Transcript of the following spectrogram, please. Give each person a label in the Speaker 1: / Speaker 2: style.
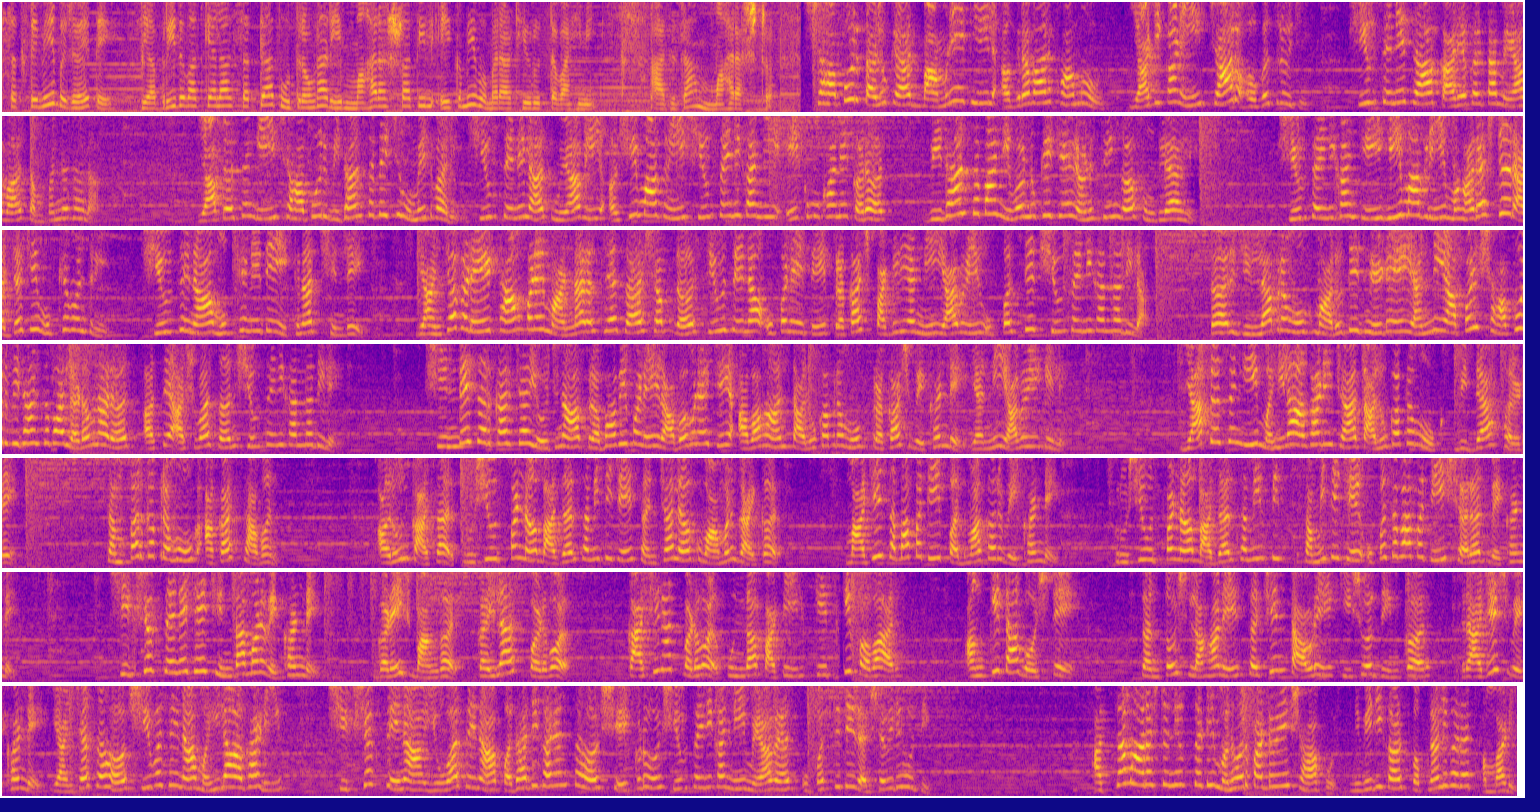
Speaker 1: सत्यमेव जयते. या ब्रीद वाक्याला सत्यात उतरवणारी महाराष्ट्रातील एकमेव मराठी वृत्तवाहिनी. आजचा महाराष्ट्र.
Speaker 2: शहापूर तालुक्यात बामणे येथील अग्रवाल फार्म हाऊस या ठिकाणी चार ऑगस्ट रोजी शिवसेनेचा कार्यकर्ता मेळावा संपन्न झाला. या प्रसंगी शहापूर विधानसभेची उमेदवारी शिवसेनेलाच मिळावी अशी मागणी शिवसैनिकांनी एकमुखाने करत विधानसभा निवडणुकीचे रणसिंग फुंकले आहे शिवसैनिकांची ही मागणी महाराष्ट्र राज्याचे मुख्यमंत्री शिवसेना मुख्य नेते एकनाथ शिंदे यांच्याकडे ठामपणे मांडणार असल्याचा शब्द शिवसेना उपनेते प्रकाश पाटील यांनी यावेळी उपस्थित शिवसैनिकांना दिला. तर जिल्हा प्रमुख मारुती धिरडे यांनी आपण शहापूर विधानसभा लढवणारच असे आश्वासन शिवसैनिकांना दिले. शिंदे सरकारच्या योजना प्रभावीपणे राबवण्याचे आवाहन तालुका प्रमुख प्रकाश वेखंडे यांनी यावेळी केले. या प्रसंगी महिला आघाडीच्या तालुका प्रमुख विद्या हरडे संपर्क प्रमुख आकाश सावंत अरुण कासार कृषी उत्पन्न बाजार समितीचे संचालक वामन गायकर माजी सभापती पद्माकर वेखंडे कृषी उत्पन्न बाजार समिती समितीचे उपसभापती शरद वेखंडे शिक्षक सेनेचे चिंतामण वेखंडे गणेश बांगर कैलास पडवळ काशीनाथ पडवळ कुंदा पाटील केतकी पवार अंकिता गोष्टे संतोष लहाणे सचिन तावडे किशोर दिनकर राजेश वेखंडे यांच्यासह शिवसेना महिला आघाडी शिक्षक सेना युवा सेना पदाधिकाऱ्यांसह शेकडो शिवसैनिकांनी मेळाव्यास उपस्थिती दर्शविली होती. आजचा महाराष्ट्र न्यूजसाठी मनोहर पाटोळे शहापूर. निवेदिका स्वप्नाली घरात अंबाडी.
